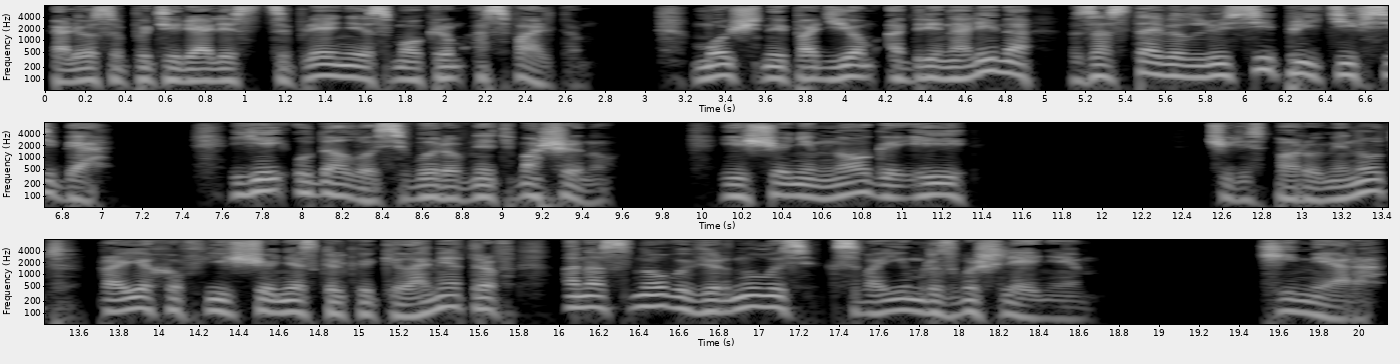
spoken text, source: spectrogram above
колеса потеряли сцепление с мокрым асфальтом. Мощный подъем адреналина заставил Люси прийти в себя. Ей удалось выровнять машину. Еще немного и... Через пару минут, проехав еще несколько километров, она снова вернулась к своим размышлениям. Химера.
